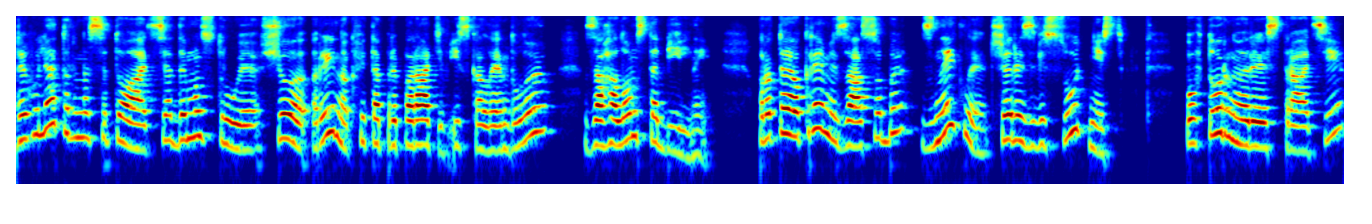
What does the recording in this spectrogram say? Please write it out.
Регуляторна ситуація демонструє, що ринок фітопрепаратів із календулою загалом стабільний, проте окремі засоби зникли через відсутність повторної реєстрації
